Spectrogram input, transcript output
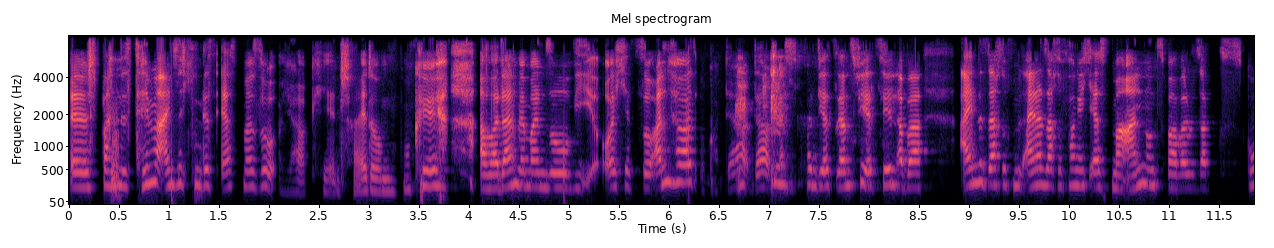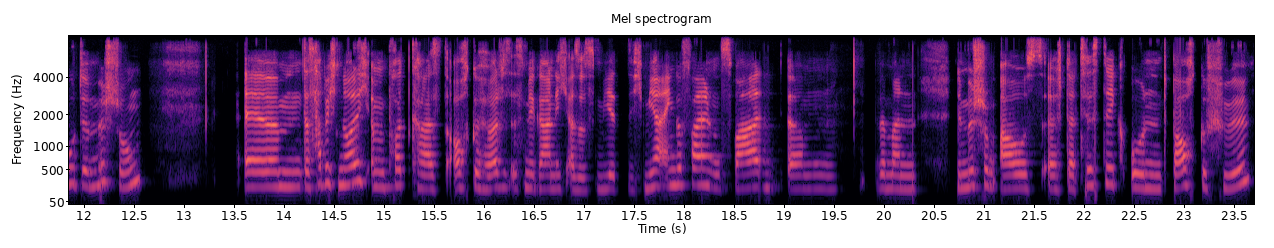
äh, spannendes Thema. Eigentlich klingt das erstmal so, ja, okay, Entscheidung, okay. Aber dann, wenn man so, wie ihr euch jetzt so anhört, oh Gott, ja, da, ich könnte jetzt ganz viel erzählen, aber eine Sache, mit einer Sache fange ich erstmal an, und zwar, weil du sagst, gute Mischung. Ähm, das habe ich neulich im Podcast auch gehört. Es ist mir gar nicht, also ist mir jetzt nicht mir eingefallen. Und zwar, ähm, wenn man eine Mischung aus äh, Statistik und Bauchgefühl,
